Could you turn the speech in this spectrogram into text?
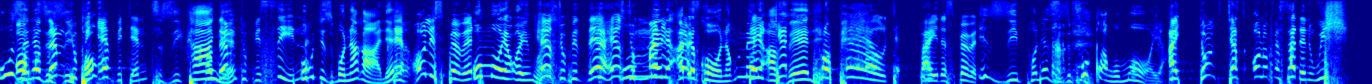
or uze for lezi them to be zipho evident, for them zikhanye to be seen, ukuthi zibonakale the Holy Spirit umoya oyingcwele has to be there, has to kumele abe manifest. khona They kumele get avele propelled by the Spirit. izipho lezi zifuqwa ngumoya I don't just all of a sudden wish,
